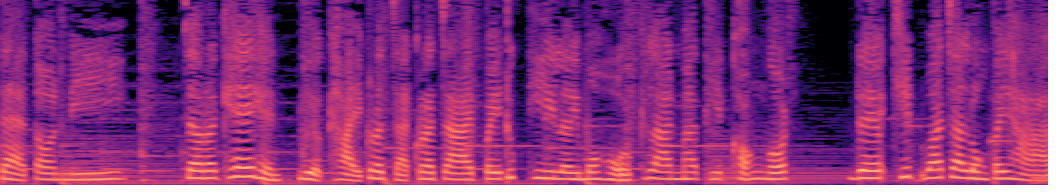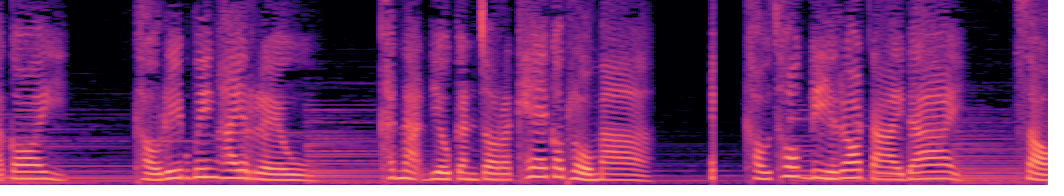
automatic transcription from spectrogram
แต่ตอนนี้จระเข้เห็นเปลือกไข่กระจัดกระจายไปทุกทีเลยโมโหคลานมาพิษของงด เดฟคิดว่าจะลงไปหาก้อย เขารีบวิ่งให้เร็ว ขณะเดียวกันจระเข้ก็โผล่มา เขาโชคดีรอดตายได้สอง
